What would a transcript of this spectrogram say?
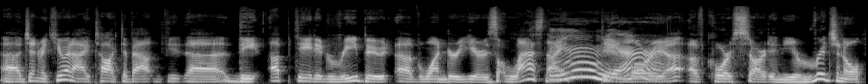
uh, Jen McHugh and I talked about the uh, the updated reboot of Wonder Years last night. Mm, Dan yeah. Lauria, of course, starred in the original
